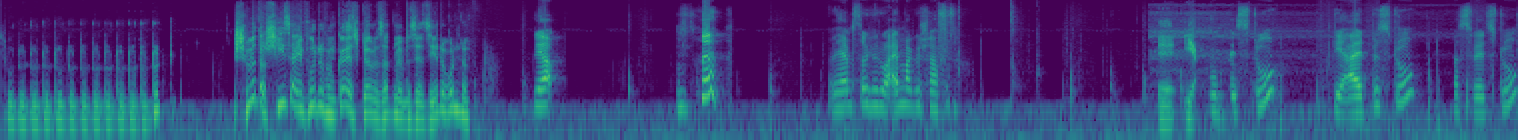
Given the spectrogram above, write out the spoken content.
Du, du, du, du, du, du, du, du, du, du, du, du. Schon wieder schieß ein Foto vom Geist. Ich glaube, das hatten wir bis jetzt jede Runde. Ja. Wir haben es doch nur einmal geschafft. Äh, ja. Wo bist du? Wie alt bist du? Was willst du?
